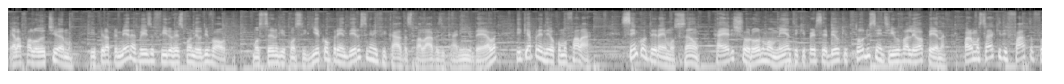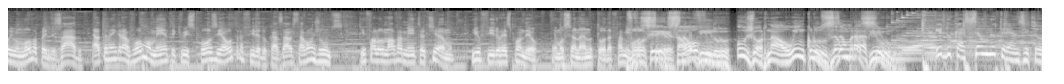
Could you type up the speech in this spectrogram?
ela falou Eu te amo, e pela primeira vez o filho respondeu de volta, mostrando que conseguia compreender o significado das palavras de carinho dela e que aprendeu como falar. Sem conter a emoção, Kaeli chorou no momento em que percebeu que todo incentivo valeu a pena. Para mostrar que de fato foi um novo aprendizado, ela também gravou o momento em que o esposo e a outra filha do casal estavam juntos e falou novamente Eu te amo. E o filho respondeu, emocionando toda a família. Você está ouvindo o Jornal Inclusão Brasil. Educação no trânsito.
